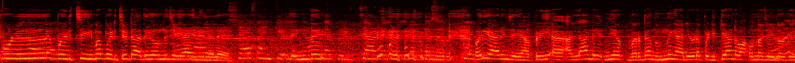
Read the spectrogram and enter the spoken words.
ഫുള്ള് പിടിച്ച് ഈമ പിടിച്ചിട്ട് അധികം ഒന്നും ചെയ്യാനില്ലല്ലേ എന്ത്? ഒരു കാര്യം ചെയ്യാം ഫ്രീ അല്ലാണ്ട് ഇനി വെറുതെ നിന്നും കാര്യം ഇവിടെ പിടിക്കാണ്ട് ഒന്ന് ചെയ്ത് നോക്ക്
